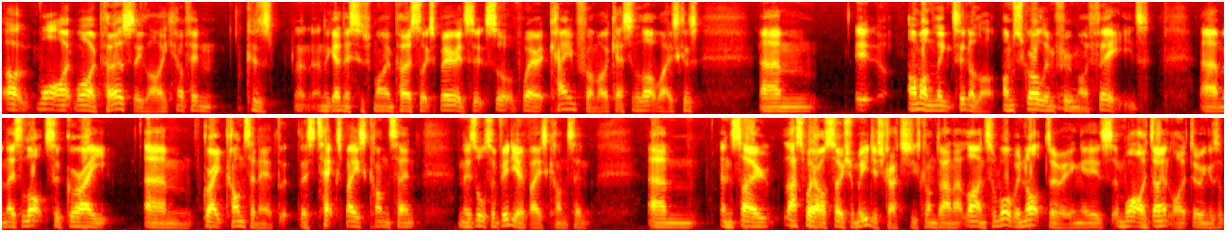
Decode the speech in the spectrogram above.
uh, what I, what I personally like, I think, because, and again, this is my own personal experience. It's sort of where it came from, I guess, in a lot of ways. Because um, I'm on LinkedIn a lot. I'm scrolling through mm. my feed, um, and there's lots of great um, great content here. There's text based content, and there's also video based content. Um, and so that's where our social media strategy's gone down that line. So what we're not doing is, and what I don't like doing as a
